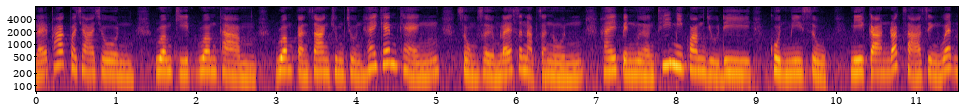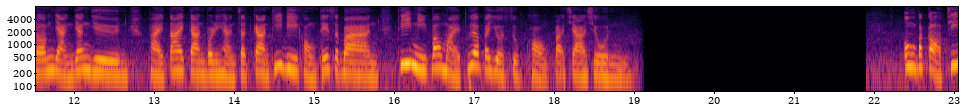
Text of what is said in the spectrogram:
และภาคประชาชน ร่วมคิดร่วมทำร่วมกันสร้างชุมชนให้เข้มแข็ง ส่งเสริมและสนับสนุน ให้เป็นเมืองที่มีความอยู่ดี คนมีสุข มีการรักษาสิ่งแวดล้อมอย่างยั่งยืน ภายใต้การบริหารจัดการที่ดีของเทศบาลที่มีเป้าหมายเพื่อประโยชน์สุขของประชาชน องค์ประกอบที่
